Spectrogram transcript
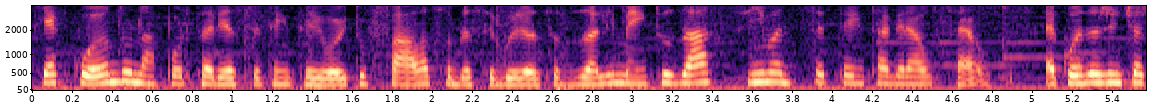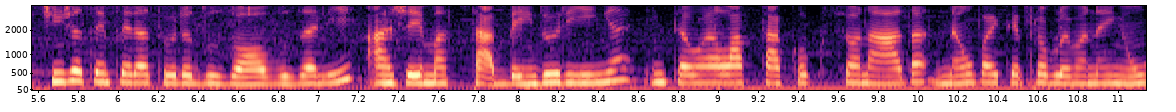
que é quando na portaria 78 fala sobre a segurança dos alimentos acima de 70 graus Celsius. É quando a gente atinge a temperatura dos ovos ali, a gema tá bem durinha, então ela tá coccionada, não vai ter problema nenhum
